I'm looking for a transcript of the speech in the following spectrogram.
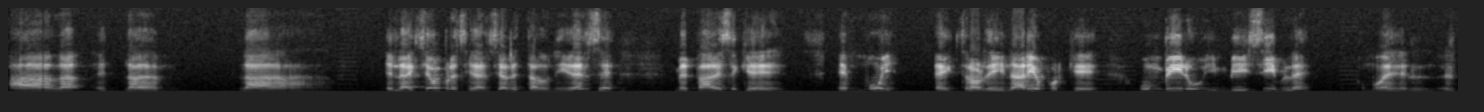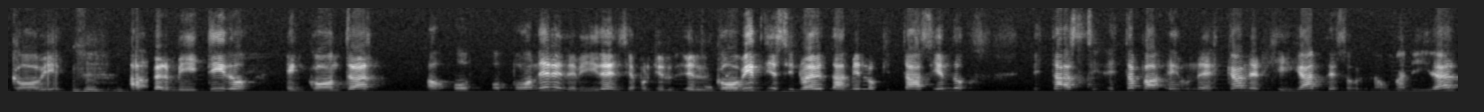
a la, la la elección presidencial estadounidense me parece que es muy extraordinario porque un virus invisible, como es el, COVID, ha permitido encontrar o, poner en evidencia, porque el, COVID-19 también lo que está haciendo está, está, es un escáner gigante sobre la humanidad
